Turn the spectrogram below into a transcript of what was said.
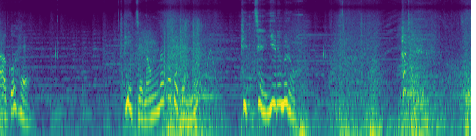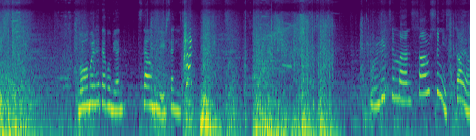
각오해. 이제 농마가 되겠네. 빛의 이름으로 모험을 하다 보면 싸움은 일상이죠. 졸리지만 싸울 순 있어요.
